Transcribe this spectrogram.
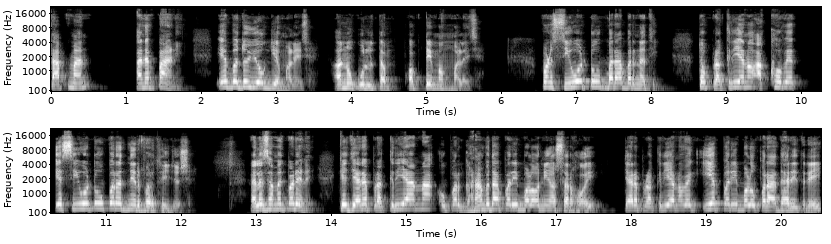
તાપમાન અને પાણી, એ બધું યોગ્ય મળે છે, અનુકૂલતમ, ઓપ્ટિમમ મળે છે. પણ સીઓ ટુ બરાબર નથી, તો પ્રક્રિયાનો આખો વેગ એ સીઓ ટુ ઉપર જ નિર્ભર થઈ જશે. એટલે સમજ પડે ને કે જ્યારે પ્રક્રિયાના ઉપર ઘણા બધા પરિબળોની અસર હોય, ત્યારે પ્રક્રિયાનો વેગ એ પરિબળ ઉપર આધારિત રહી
